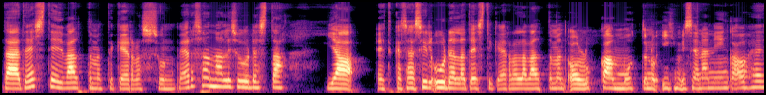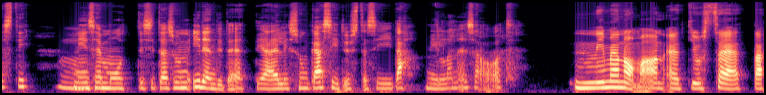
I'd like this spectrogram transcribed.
tämä testi ei välttämättä kerro sun persoonallisuudesta, ja etkä sä sillä uudella testikerralla välttämättä ollutkaan muuttunut ihmisenä niin kauheasti, mm. niin se muutti sitä sun identiteettiä, eli sun käsitystä siitä, millainen sä oot. Nimenomaan, että just se, että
